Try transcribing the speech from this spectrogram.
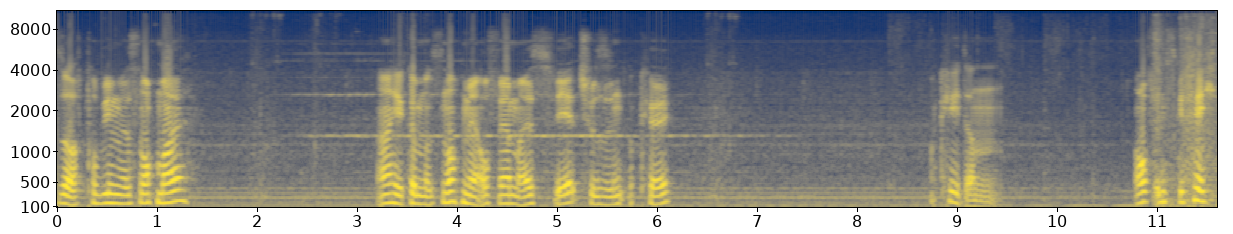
So, probieren wir es nochmal. Ah, hier können wir uns noch mehr aufwärmen, als wir jetzt schon sind. Okay. Okay, dann auf ins Gefecht.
